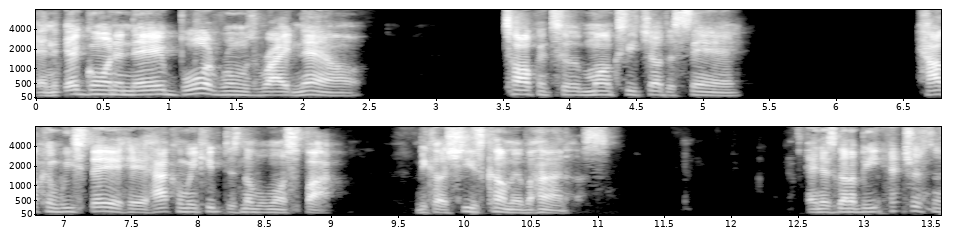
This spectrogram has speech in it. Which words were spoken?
And they're going in their boardrooms right now, talking to amongst each other, saying, How can we stay here? How can we keep this number one spot? Because she's coming behind us. And it's going to be interesting,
